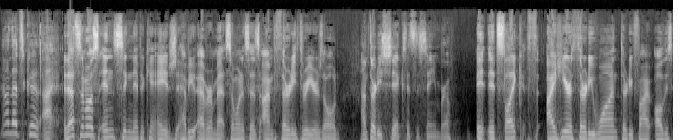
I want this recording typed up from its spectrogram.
No, that's good. I That's the most insignificant age. Have you ever met someone that says I'm 33 years old? I'm 36. It's the same, bro. it, it's like th- I hear 31, 35, all these.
